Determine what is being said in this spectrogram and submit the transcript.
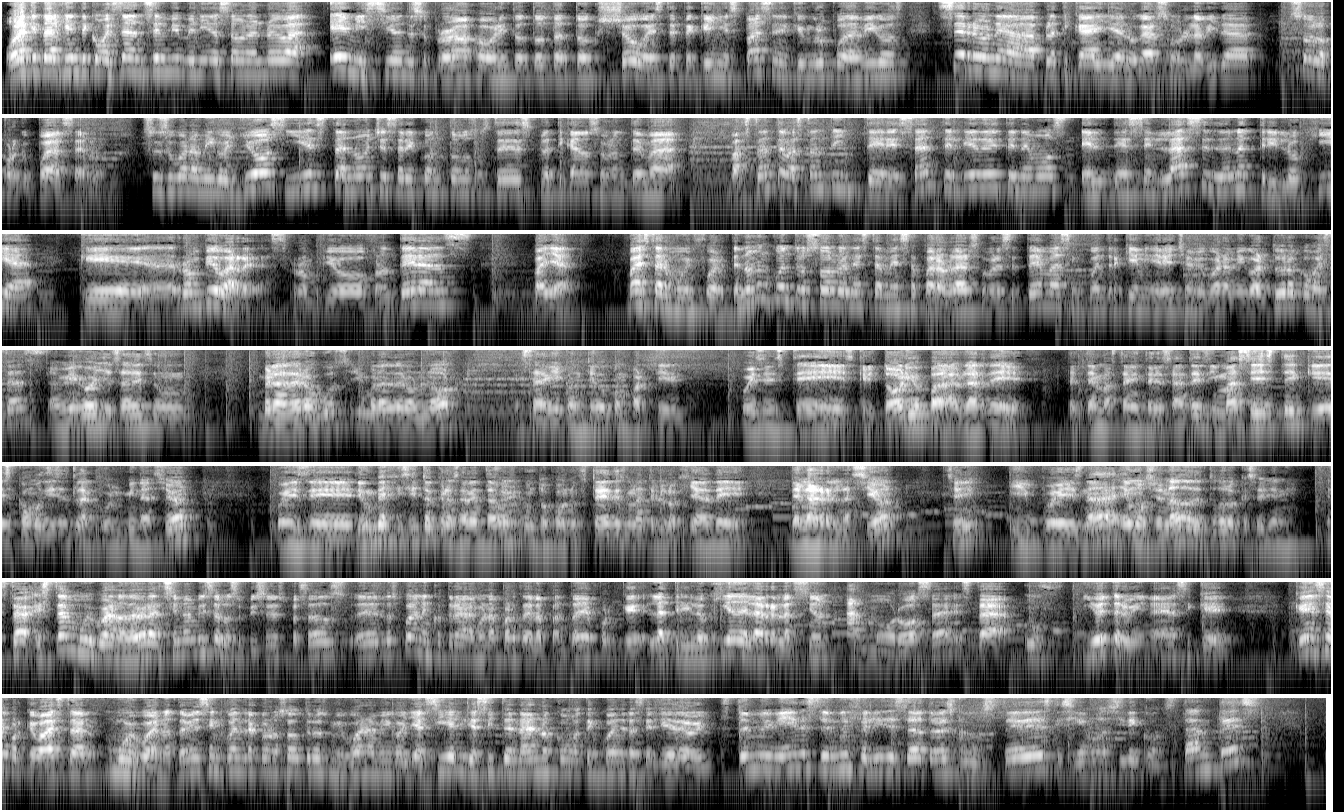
Hola, ¿qué tal gente? ¿Cómo están? Sean bienvenidos a una nueva emisión de su programa favorito Total Talk Show, este pequeño espacio en el que un grupo de amigos se reúne a platicar y dialogar sobre la vida solo porque puede hacerlo. Soy su buen amigo Joss y esta noche estaré con todos ustedes platicando sobre un tema bastante, bastante interesante. El día de hoy tenemos el desenlace de una trilogía que rompió barreras, rompió fronteras, vaya, va a estar muy fuerte. No me encuentro solo en esta mesa para hablar sobre ese tema. Se encuentra aquí a mi derecha mi buen amigo Arturo. ¿Cómo estás? Amigo, ya sabes, un verdadero gusto y un verdadero honor estar aquí contigo, compartir pues este escritorio para hablar de, de temas tan interesantes y más este que es como dices la culminación pues de, de un viajecito que nos aventamos junto con ustedes, una trilogía de, de la relación Sí. y pues nada, emocionado de todo lo que se viene. Está, está muy bueno, de verdad. Si no han visto los episodios pasados, eh, los pueden encontrar en alguna parte de la pantalla porque la trilogía de la relación amorosa está uff. Y hoy termina, ¿eh? así que quédense porque va a estar muy bueno. También se encuentra con nosotros mi buen amigo Yaciel, Yacito Enano. ¿Cómo te encuentras el día de hoy? Estoy muy bien, estoy muy feliz de estar otra vez con ustedes, que sigamos así de constantes.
